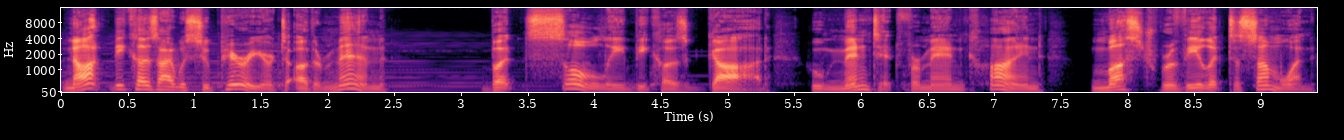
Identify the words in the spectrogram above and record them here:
not because I was superior to other men, but solely because God, who meant it for mankind, must reveal it to someone,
